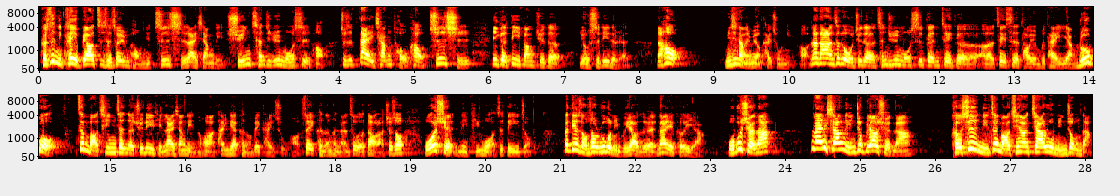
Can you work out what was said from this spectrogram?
可是你可以不要支持郑运鹏，你支持赖香林，循陈景峻模式，哈，就是带枪投靠支持一个地方觉得有实力的人。然后民进党也没有开除你，啊，那当然这个我觉得陈景峻模式跟这个呃这次的桃园不太一样。如果郑宝清真的去力挺赖香林的话，他应该可能被开除，哈，所以可能很难做得到了。就是说我选你挺我，这第一种。那第二种说，如果你不要，对不对？那也可以啊，我不选啊，赖香林就不要选啊。可是你郑宝清要加入民众党，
